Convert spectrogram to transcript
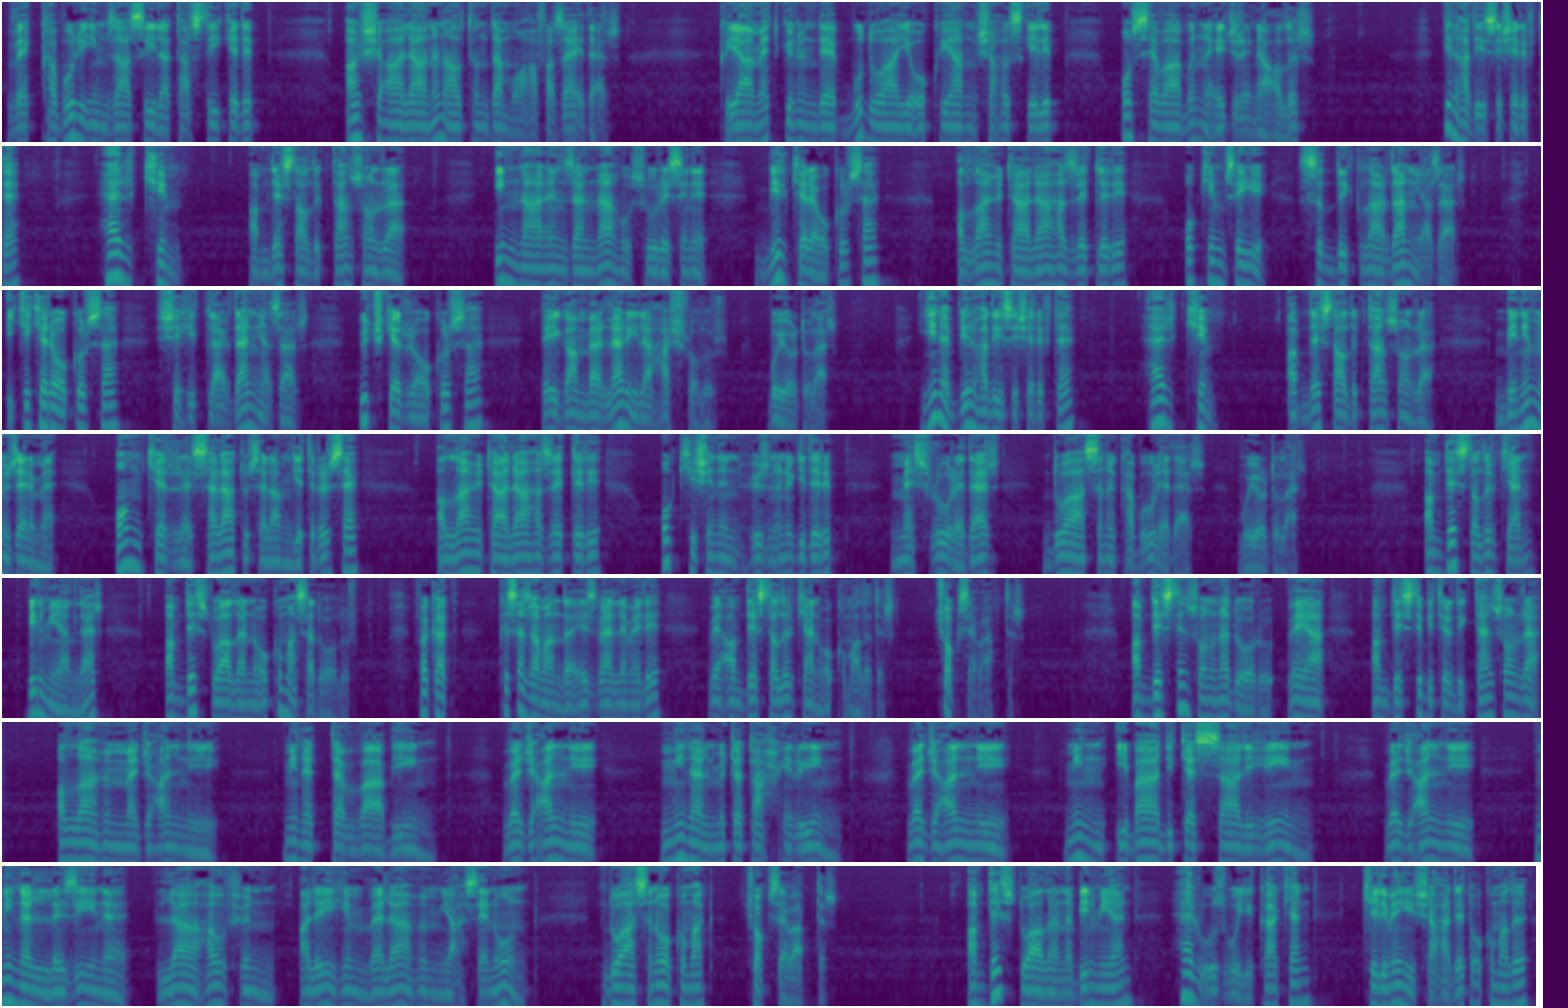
ve kabul imzasıyla tasdik edip arş-ı alanın altında muhafaza eder. Kıyamet gününde bu duayı okuyan şahıs gelip o sevabın ecrini alır. Bir hadisi şerifte her kim abdest aldıktan sonra İnna enzelnahu suresini bir kere okursa Allahü Teala Hazretleri o kimseyi sıddıklardan yazar. İki kere okursa şehitlerden yazar. Üç kere okursa peygamberler ile haşrolur buyurdular. Yine bir hadisi şerifte her kim abdest aldıktan sonra benim üzerime on kere salatu selam getirirse Allahü Teala Hazretleri o kişinin hüznünü giderip mesrur eder, duasını kabul eder buyurdular. Abdest alırken bilmeyenler abdest dualarını okumasa da olur. Fakat kısa zamanda ezberlemeli ve abdest alırken okumalıdır. Çok sevaptır. Abdestin sonuna doğru veya abdesti bitirdikten sonra Allahümme cealni minet tevvabin ve cealni minel mütetahhirin ve cealni min ibadikes salihin ve cealni minellezine la havfun aleyhim ve lahum yahsenun duasını okumak çok sevaptır. Abdest dualarını bilmeyen her uzvu yıkarken kelime-i şehadet okumalı,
